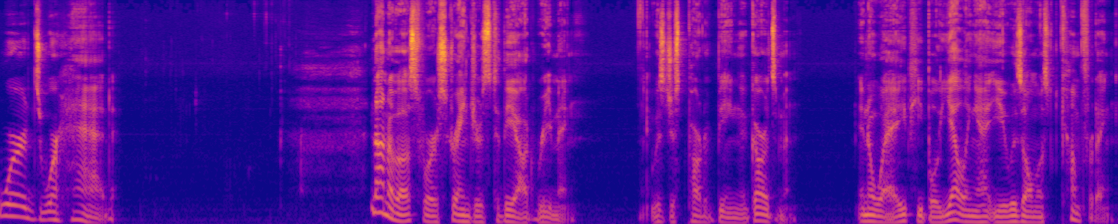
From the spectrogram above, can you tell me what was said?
Words were had. None of us were strangers to the odd reaming. It was just part of being a guardsman. In a way, people yelling at you is almost comforting.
